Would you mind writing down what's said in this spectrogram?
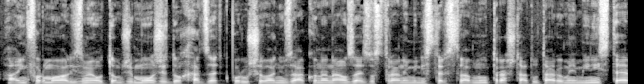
a informovali sme o tom, že môže dochádzať k porušovaniu zákona naozaj zo strany ministerstva vnútra. Štatutárom je minister.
